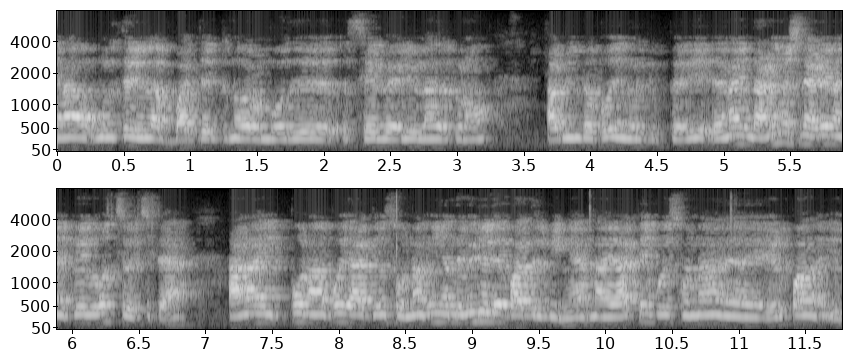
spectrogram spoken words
ஏன்னா உங்களுக்கு தெரியல பட்ஜெட்னு வரும்போது சேல் வேல்யூலாம் இருக்கணும் அப்படின்றப்போ எங்களுக்கு பெரிய ஏன்னா இந்த அனிமேஷன் ஐடியா நான் இப்போ யோசிச்சு வச்சுட்டேன். ஆனால் இப்போ நான் போய் யார்ட்டையும் சொன்னால் நீங்கள் அந்த வீடியோலேயே பார்த்துருப்பீங்க. நான் யார்ட்டையும் போய் சொன்னால் எடுப்பாங்க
